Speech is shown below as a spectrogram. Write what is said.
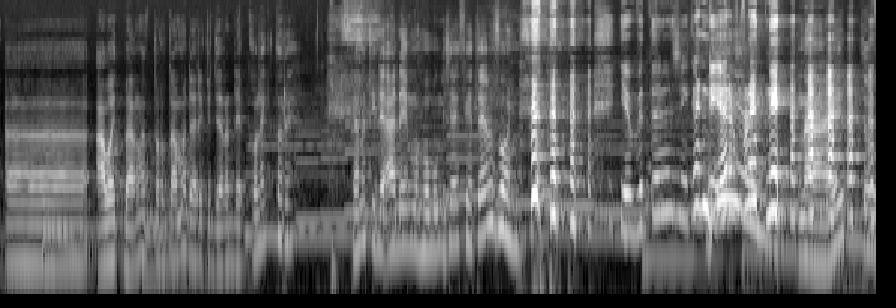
eh, awet banget, terutama dari kejaran debt collector ya. Karena tidak ada yang menghubungi saya via telepon. ya betul sih kan di airplane ya. Nah itu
